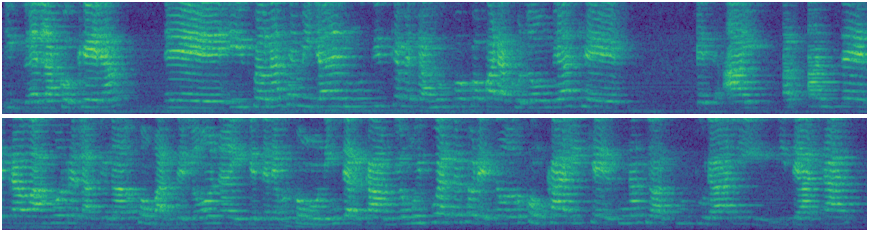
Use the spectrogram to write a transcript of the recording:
y de la coquera eh, y fue una semilla del Mutis que me trajo un poco para Colombia que eh, hay bastante trabajo relacionado con Barcelona y que tenemos como un intercambio muy fuerte sobre todo con Cali que es una ciudad cultural y, y teatral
